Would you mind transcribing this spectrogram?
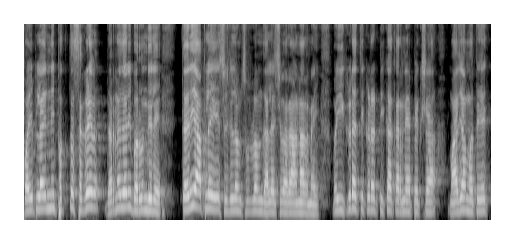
पाईपलाईननी फक्त सगळे धरणं जरी भरून दिले तरी आपलं हे सुजलम सुजलम झाल्याशिवाय राहणार नाही. मग इकडं तिकडं टीका करण्यापेक्षा माझ्या मते एक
